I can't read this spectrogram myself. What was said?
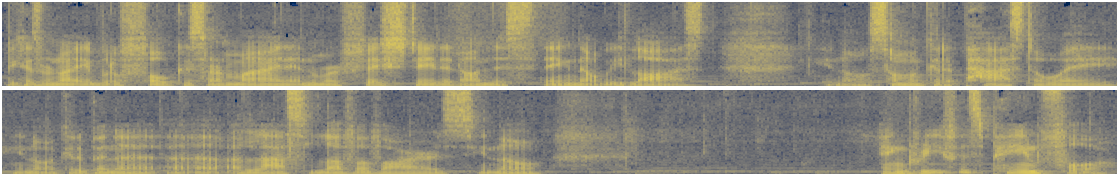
Because we're not able to focus our mind and we're fixated on this thing that we lost. You know, someone could have passed away, you know, it could have been a, a, a last love of ours, you know. And grief is painful.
